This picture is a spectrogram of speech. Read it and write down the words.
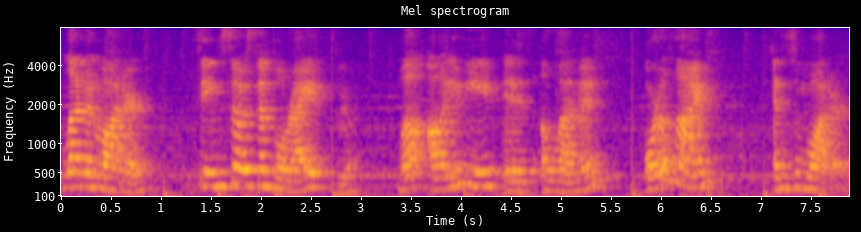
Lemon water. Seems so simple, right? Yeah. Well, all you need is a lemon or a lime and some water.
